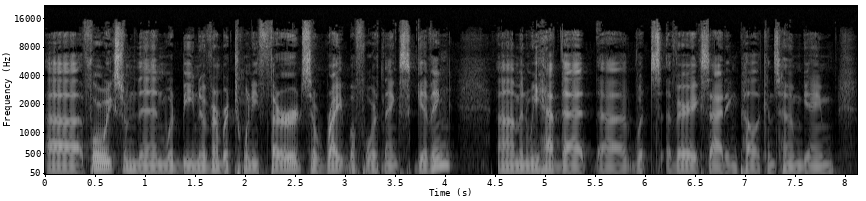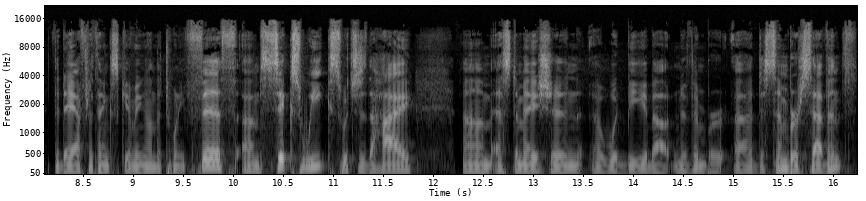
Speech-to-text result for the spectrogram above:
uh, four weeks from then would be November 23rd, so right before Thanksgiving. Um, and we have that, uh, what's a very exciting Pelicans home game the day after Thanksgiving on the 25th. Um, six weeks, which is the high um, estimation, uh, would be about November, uh, December 7th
